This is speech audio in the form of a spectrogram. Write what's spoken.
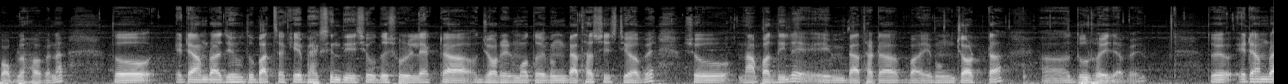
প্রবলেম হবে না। তো এটা আমরা যেহেতু বাচ্চাকে ভ্যাকসিন দিয়েছি, ওদের শরীরে একটা জ্বরের মতো এবং ব্যথা সৃষ্টি হবে। সো নাপা দিলে এই ব্যথাটা বা এবং জ্বরটা দূর হয়ে যাবে। তো এটা আমরা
